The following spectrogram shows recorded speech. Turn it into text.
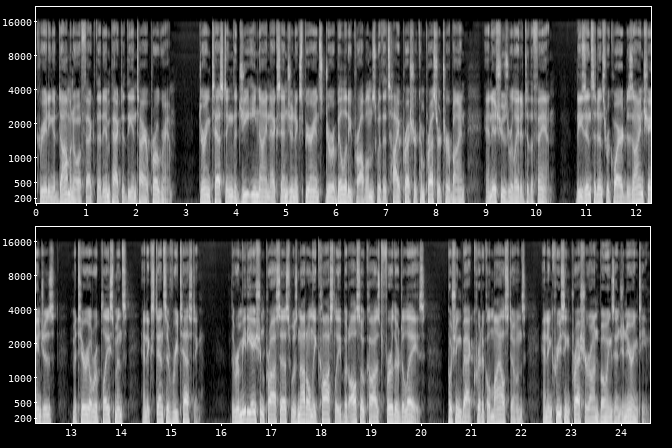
creating a domino effect that impacted the entire program. During testing, the GE9X engine experienced durability problems with its high-pressure compressor turbine and issues related to the fan. These incidents required design changes, material replacements, and extensive retesting. The remediation process was not only costly but also caused further delays, pushing back critical milestones and increasing pressure on Boeing's engineering team.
